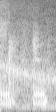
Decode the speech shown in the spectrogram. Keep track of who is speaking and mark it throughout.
Speaker 1: Tattoo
